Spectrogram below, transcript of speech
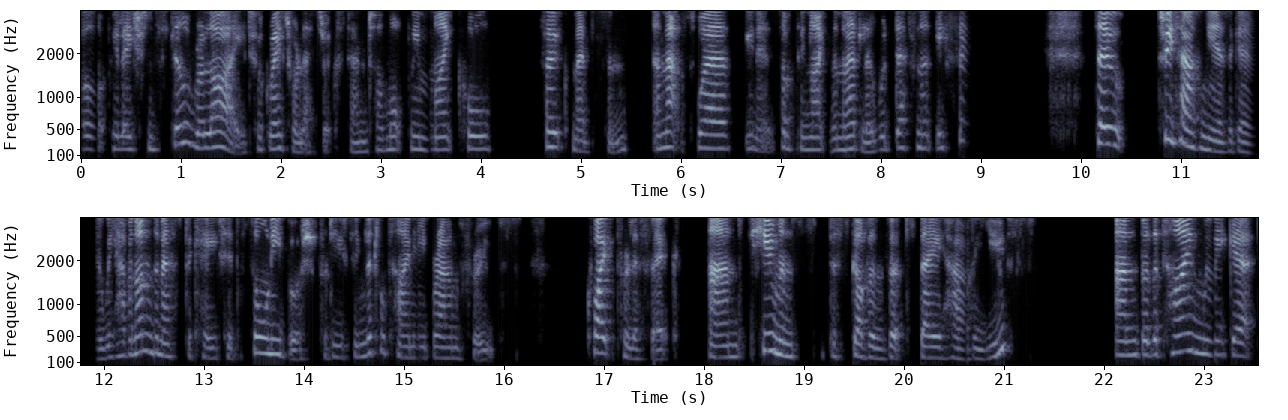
the population still rely to a greater or lesser extent on what we might call folk medicine. And that's where, you know, something like the medlar would definitely fit. So 3,000 years ago, we have an undomesticated thorny bush producing little tiny brown fruits, quite prolific. And humans discover that they have a use and by the time we get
